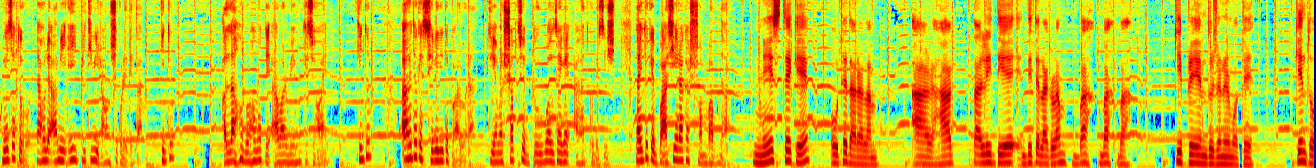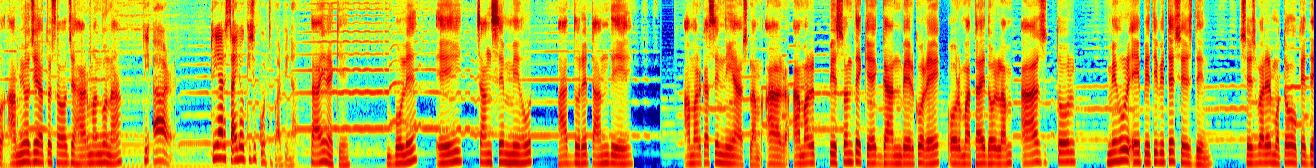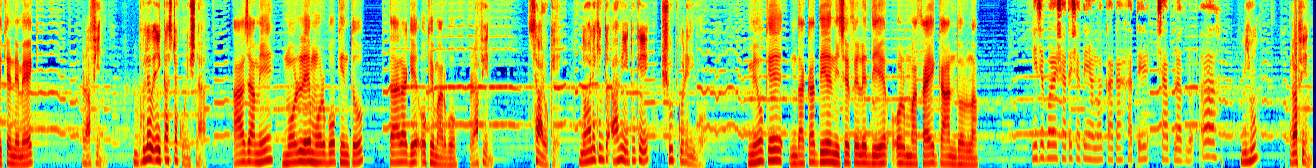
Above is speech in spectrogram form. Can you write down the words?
হয়ে যেত তাহলে আমি এই পৃথিবী ধ্বংস করে দিতাম। কিন্তু আল্লাহর রহমতে আমার মিহুর কিছু হয়নি। কিন্তু আমি তোকে ছেড়ে দিতে পারব না। তুই আমার সবচেয়ে দুর্বল জায়গায় আঘাত করেছিস। তাই তোকে বাঁচিয়ে রাখা সম্ভব না। নিচ থেকে উঠে দাঁড়ালাম আর হাত তালি দিয়ে দিতে লাগলাম বাহ বাহ বাহ। কি প্রেম দুজনের মধ্যে। কিন্তু আমিও যে এত সহজে হার মানব না। তুই আর তুই আর চাইলেও কিছু করতে পারবি না। তাই নাকি? বলে এই চান্সে মেহুর হাত ধরে টান দিয়ে আমার কাছে নিয়ে আসলাম আর আমার পেছন থেকে গান বের করে ওর মাথায় ধরলাম। আজ তোর মেহুর এই পৃথিবীতে শেষ দিন। শেষবারের মতো ওকে দেখে নেমে রাফিন ভুলেও এই কাজটা করিস না। আজ আমি মরলে মরবো কিন্তু তার আগে ওকে মারবো। রাফিন স্যার ওকে। নাহলে কিন্তু আমি তোকে শ্যুট করে দিব। মেয়েকে ধাক্কা দিয়ে নিচে ফেলে দিয়ে ওর মাথায় গান ধরলাম। নিচে পড়ার সাথে সাথে আমার কাটা হাতে চাপ লাগল। আহ! মিহু রাফিন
